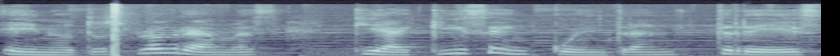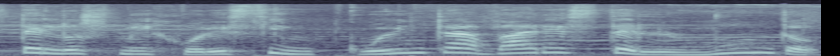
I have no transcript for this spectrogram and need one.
en otros programas que aquí se encuentran tres de los mejores 50 bares del mundo,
